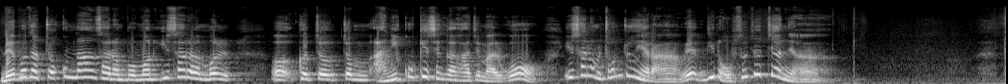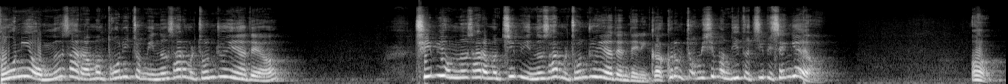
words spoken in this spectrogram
내보다 조금 나은 사람 보면 이 사람을 어그좀좀안 이롭게 생각하지 말고 이 사람을 존중해라. 왜 니는 없어졌지 않냐? 돈이 없는 사람은 돈이 좀 있는 사람을 존중해야 돼요. 집이 없는 사람은 집이 있는 사람을 존중해야 된다니까. 그럼 좀 있으면 니도 집이 생겨요. 어.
